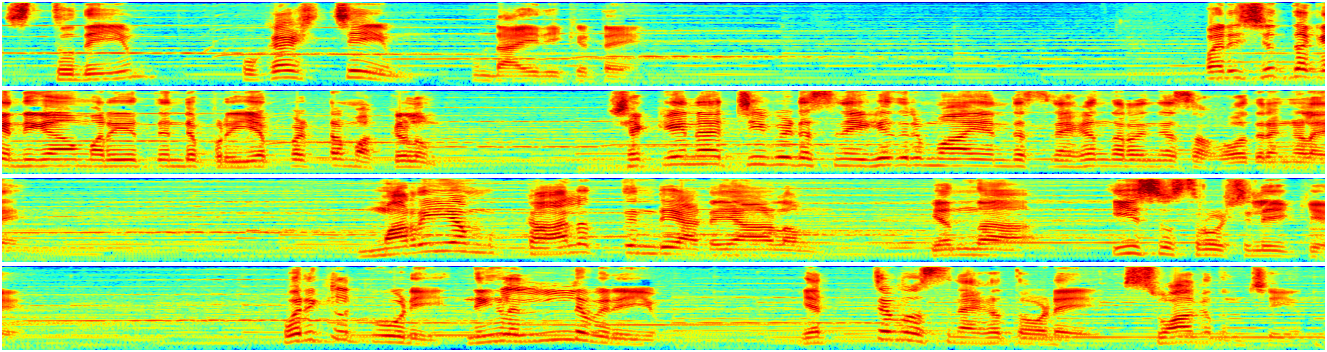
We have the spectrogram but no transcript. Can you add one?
സ്തുതിയും പുകഴ്ചയും ഉണ്ടായിരിക്കട്ടെ. പരിശുദ്ധ കന്യകാമറിയത്തിന്റെ പ്രിയപ്പെട്ട മക്കളും ഷക്കീന ടിവിയുടെ സ്നേഹിതരുമായ എന്റെ സ്നേഹം നിറഞ്ഞ സഹോദരങ്ങളെ മറിയം കാലത്തിന്റെ അടയാളം എന്ന ഈ ശുശ്രൂഷയിലേക്ക് ഒരിക്കൽ കൂടി നിങ്ങളെല്ലാവരെയും ഏറ്റവും സ്നേഹത്തോടെ സ്വാഗതം ചെയ്യുന്നു.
